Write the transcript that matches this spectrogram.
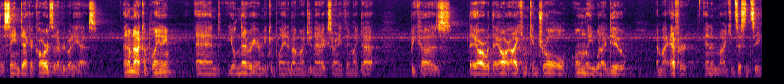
the same deck of cards that everybody has. And I'm not complaining and you'll never hear me complain about my genetics or anything like that because they are what they are. I can control only what I do and my effort and in my consistency.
